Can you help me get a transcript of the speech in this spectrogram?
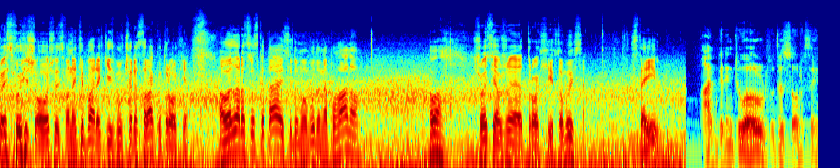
Щось вийшло, щось вони тепер якийсь був через раку трохи. Але зараз розкатаюся, думаю, буде непогано. О, щось я вже трохи втомився. Старію. I'm getting too old for this sort of thing.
